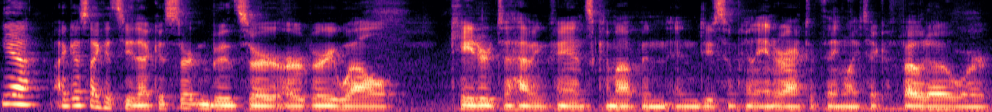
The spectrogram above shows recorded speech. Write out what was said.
yeah, I guess I could see that because certain booths are, are very well catered to having fans come up and, and do some kind of interactive thing, like take a photo or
